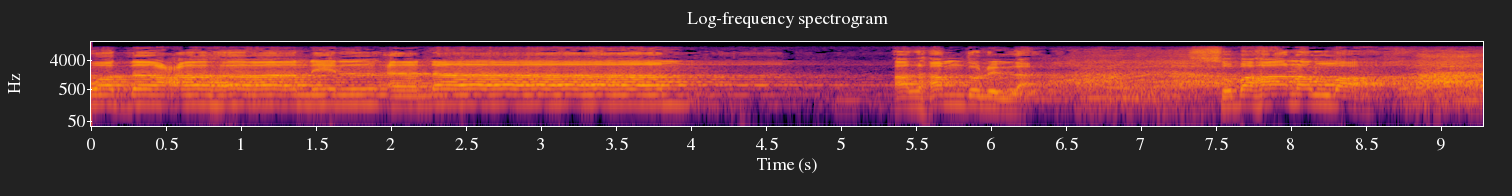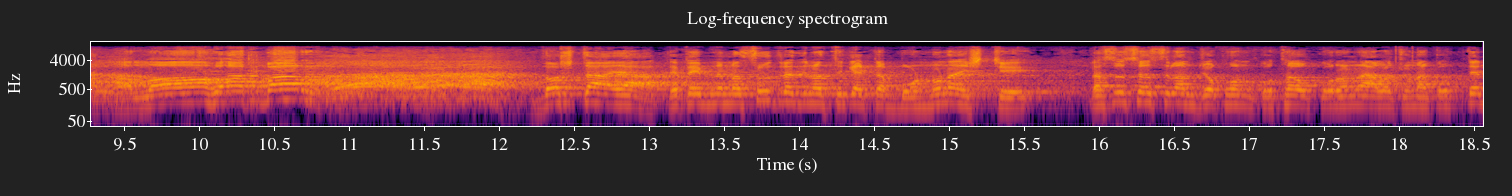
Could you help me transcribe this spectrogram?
وضعها للأنام الحمد لله সুবাহান আল্লাহ আল্লাহ আকবার দশটা আয়াত এটা ইবনে মাসুদ রাদিনার থেকে একটা বর্ণনা এসছে রাসুসাল্লাম যখন কোথাও কোরআনে আলোচনা করতেন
